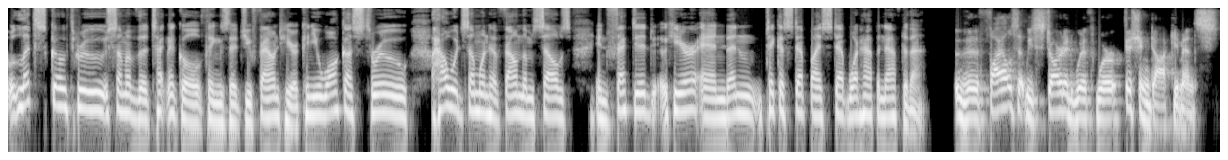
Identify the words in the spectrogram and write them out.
Well, let's go through some of the technical things that you found here. Can you walk us through how would someone have found themselves infected here and then take a step by step what happened after that? The files that we started with were phishing documents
